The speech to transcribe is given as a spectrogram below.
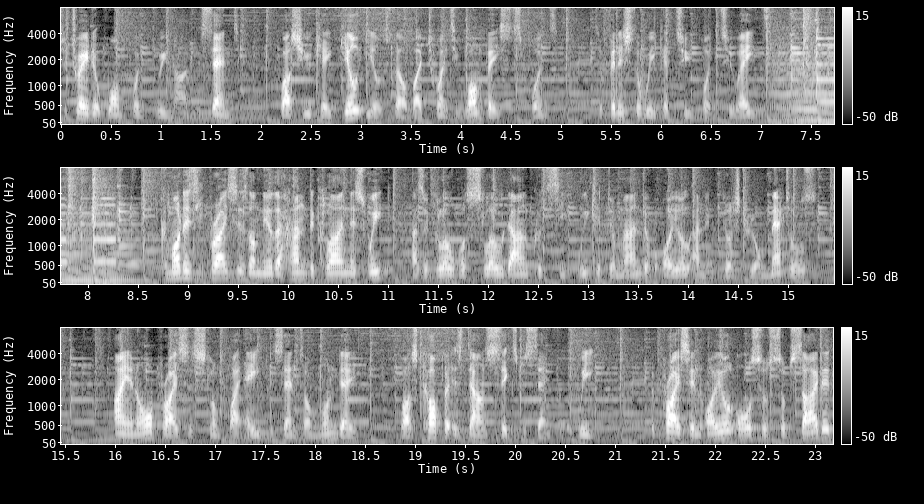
to trade at 1.39%, whilst UK gilt yields fell by 21 basis points to finish the week at 2.28. Commodity prices, on the other hand, declined this week as a global slowdown could see weaker demand of oil and industrial metals. Iron ore prices slumped by 8% on Monday whilst copper is down 6% for the week. The price in oil also subsided,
